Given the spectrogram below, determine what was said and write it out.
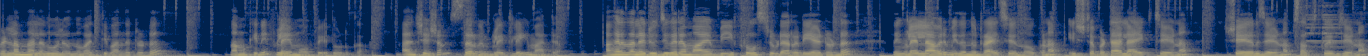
വെള്ളം നല്ലതുപോലെ ഒന്ന് വറ്റി വന്നിട്ടുണ്ട്. നമുക്കിനി ഫ്ലെയിം ഓഫ് ചെയ്ത് കൊടുക്കാം. അതിനുശേഷം സെർവിങ് പ്ലേറ്റിലേക്ക് മാറ്റാം. അങ്ങനെ നല്ല രുചികരമായ ബീഫ് റോസ്റ്റ് ഇവിടെ റെഡി ആയിട്ടുണ്ട്. നിങ്ങളെല്ലാവരും ഇതൊന്ന് ട്രൈ ചെയ്ത് നോക്കണം. ഇഷ്ടപ്പെട്ടാൽ ലൈക്ക് ചെയ്യണം ഷെയർ ചെയ്യണം സബ്സ്ക്രൈബ് ചെയ്യണം.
